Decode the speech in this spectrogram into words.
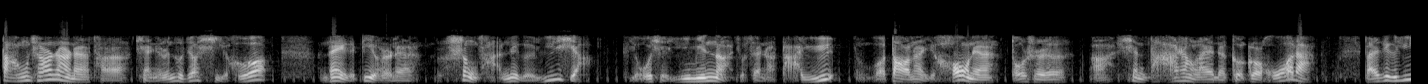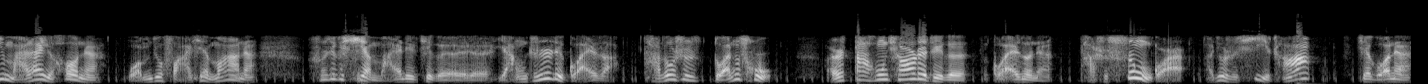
大红桥那儿呢，他天津人都叫西河。那个地方呢，盛产那个鱼虾，有些渔民呢就在那打鱼。我到那以后呢，都是啊现打上来的，个个活的。把这个鱼买来以后呢，我们就发现嘛呢，说这个先买的这个养殖的拐子，它都是短粗，而大红桥的这个拐子呢，它是顺拐，它就是细长。结果呢，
